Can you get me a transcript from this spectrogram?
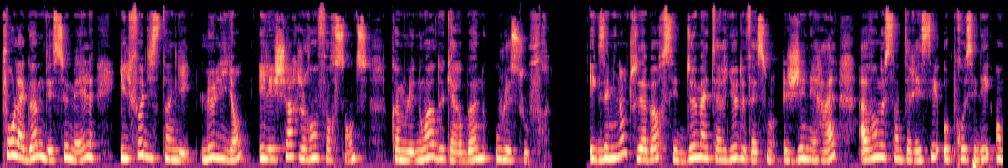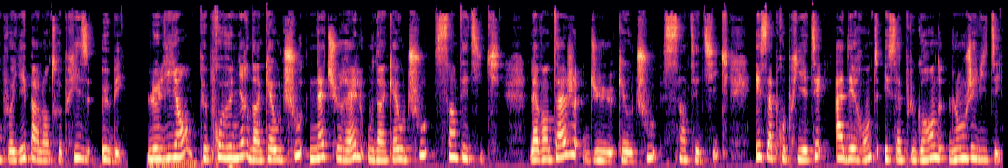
Pour la gomme des semelles, il faut distinguer le liant et les charges renforçantes comme le noir de carbone ou le soufre. Examinons tout d'abord ces deux matériaux de façon générale avant de s'intéresser aux procédés employés par l'entreprise EB. Le liant peut provenir d'un caoutchouc naturel ou d'un caoutchouc synthétique. L'avantage du caoutchouc synthétique est sa propriété adhérente et sa plus grande longévité.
